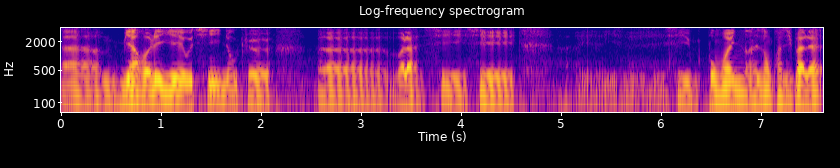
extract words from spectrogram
bien relayées aussi. Donc voilà, c'est c'est pour moi une raison principale.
